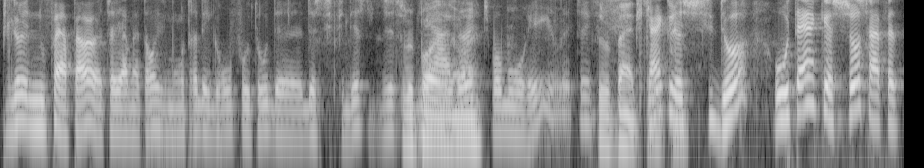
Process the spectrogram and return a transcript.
Puis là, il nous fait peur. Tu sais, admettons, il montrait des gros photos de, de syphilis. Il disait, Tu veux pas, aveugle, ouais. Tu vas mourir. Là, tu sais. Tu veux pas être- Puis quand que le sida, autant que ça, ça a fait.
